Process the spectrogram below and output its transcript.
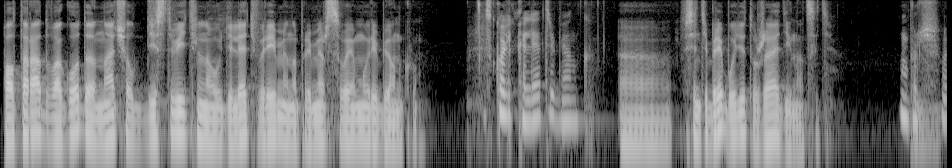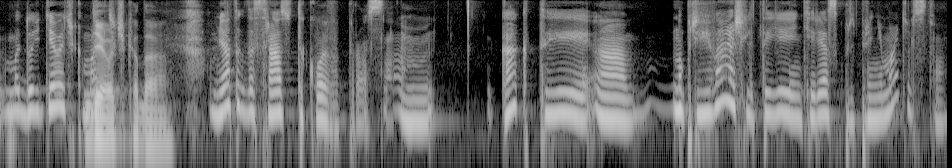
полтора-два года начал действительно уделять время, например, своему ребенку. Сколько лет ребенку? Э, в сентябре будет уже 11. Больше. Девочка, мальчик? Девочка, да. У меня тогда сразу такой вопрос. Как ты, а, ну, прививаешь ли ты ей интерес к предпринимательству?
